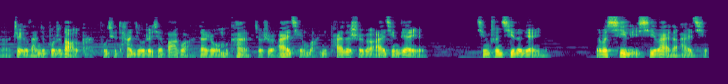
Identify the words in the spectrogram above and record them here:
啊，这个咱就不知道了，不去探究这些八卦。但是我们看，就是爱情嘛，你拍的是个爱情电影，青春期的电影，那么戏里戏外的爱情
